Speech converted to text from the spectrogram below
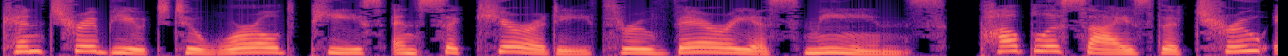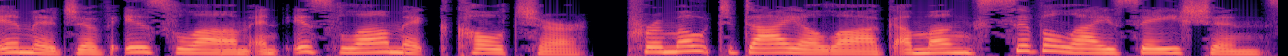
contribute to world peace and security through various means, publicize the true image of Islam and Islamic culture, promote dialogue among civilizations,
